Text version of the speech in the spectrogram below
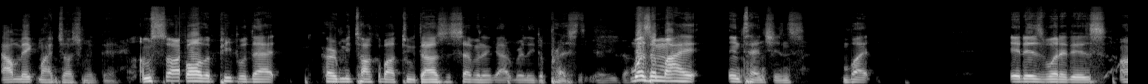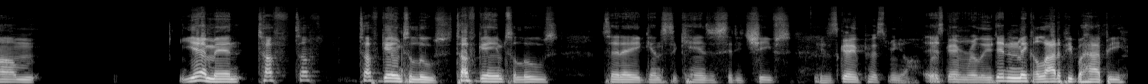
I'll make my judgment there. I'm sorry for all the people that heard me talk about 2007 and got really depressed. Yeah, you got Wasn't my intentions, but it is what it is. Um, yeah, man, tough, tough, tough game to lose. Tough game to lose today against the Kansas City Chiefs. this game pissed me off. This It game really, didn't make a lot of people happy.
